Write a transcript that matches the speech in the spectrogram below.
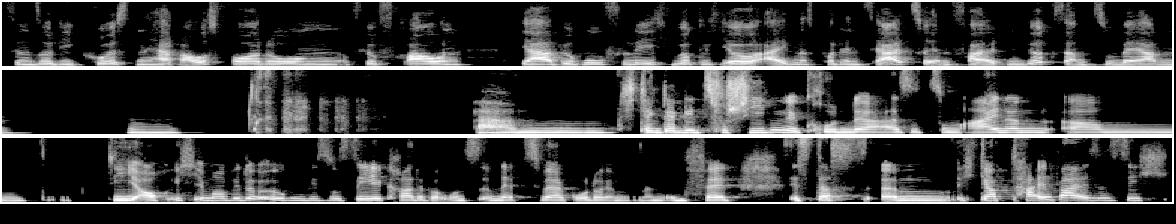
sind so die größten Herausforderungen für Frauen, ja, beruflich wirklich ihr eigenes Potenzial zu entfalten, wirksam zu werden? Hm. Ähm, ich denke, da gibt es verschiedene Gründe. Also zum einen, ähm, die auch ich immer wieder irgendwie so sehe, gerade bei uns im Netzwerk oder im, im Umfeld, ist, dass ähm, ich glaube, teilweise sich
